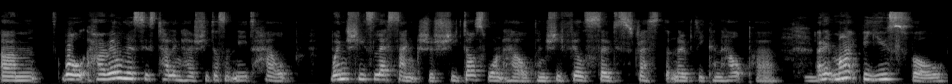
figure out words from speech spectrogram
um, well, her illness is telling her she doesn't need help. When she's less anxious, she does want help and she feels so distressed that nobody can help her. Mm-hmm. And it might be useful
